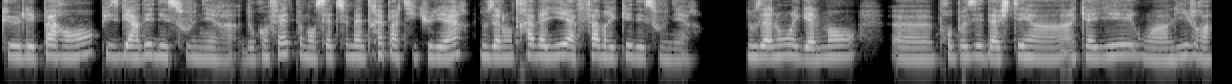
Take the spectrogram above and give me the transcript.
que les parents puissent garder des souvenirs. Donc en fait, pendant cette semaine très particulière, nous allons travailler à fabriquer des souvenirs. Nous allons également euh, proposer d'acheter un, cahier ou un livre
